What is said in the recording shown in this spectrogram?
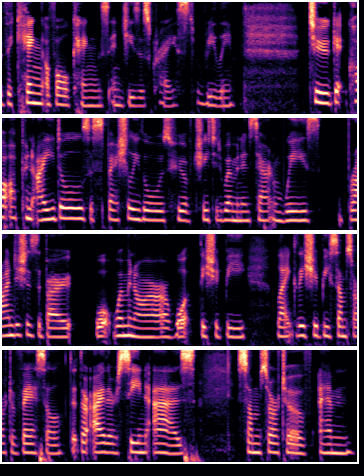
the King of all kings in Jesus Christ, really. To get caught up in idols, especially those who have treated women in certain ways, brandishes about what women are or what they should be. Like they should be some sort of vessel that they're either seen as some sort of um,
